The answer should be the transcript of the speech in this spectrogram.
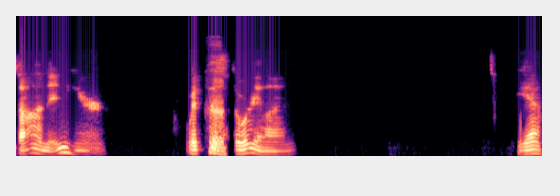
Don in here with the Huh. storyline. Yeah.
